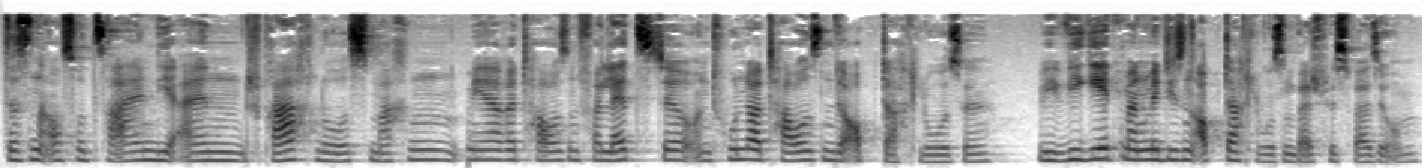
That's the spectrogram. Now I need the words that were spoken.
Das sind auch so Zahlen, die einen sprachlos machen. Mehrere tausend Verletzte und Hunderttausende Obdachlose. Wie, wie geht man mit diesen Obdachlosen beispielsweise um?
